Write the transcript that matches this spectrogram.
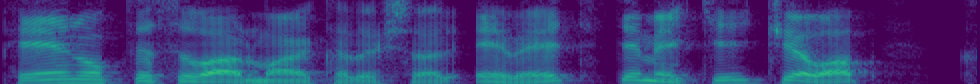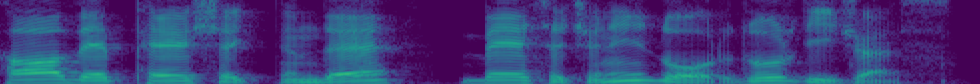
P noktası var mı arkadaşlar? Evet. Demek ki cevap K ve P şeklinde B seçeneği doğrudur diyeceğiz.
